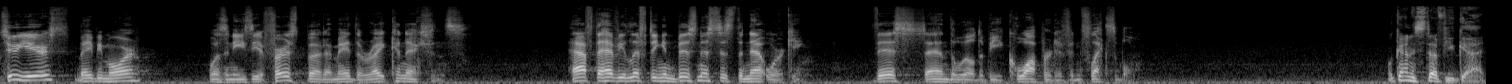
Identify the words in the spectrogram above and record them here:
Two years, maybe more. Wasn't easy at first, but I made the right connections. Half the heavy lifting in business is the networking. This and the will to be cooperative and flexible. What kind of stuff you got?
